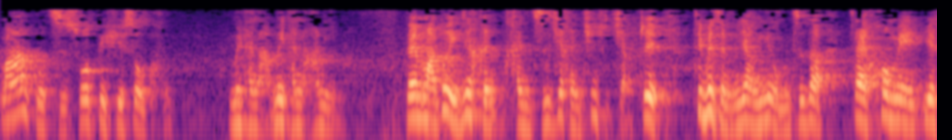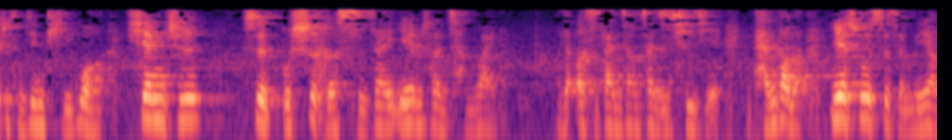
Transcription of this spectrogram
马古只说必须受苦，没谈哪没谈哪里嘛。对，马杜已经很很直接很清楚讲，所以这边怎么样？因为我们知道在后面耶稣曾经提过，先知是不适合死在耶路撒冷城外的。在二十三章三十七节谈到了耶稣是怎么样，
